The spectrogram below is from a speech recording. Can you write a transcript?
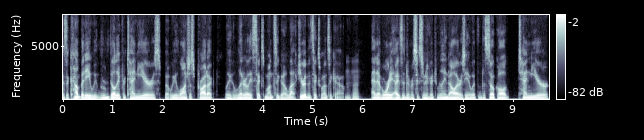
as a company, we, we were building for ten years, but we launched this product like literally six months ago, fewer than six months ago, mm-hmm. and have already exited for six hundred fifty million dollars. You know, with the so-called ten year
